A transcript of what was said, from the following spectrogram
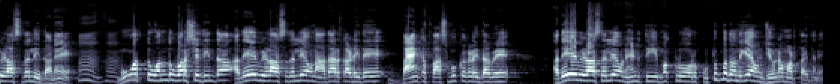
ವಿಳಾಸದಲ್ಲಿ ಇದ್ದಾನೆ. ಮೂವತ್ತು ಒಂದು ವರ್ಷದಿಂದ ಅದೇ ವಿಳಾಸದಲ್ಲಿ ಅವನ ಆಧಾರ್ ಕಾರ್ಡ್ ಇದೆ, ಬ್ಯಾಂಕ್ ಪಾಸ್ಬುಕ್ಗಳಿದ್ದಾವೆ ಅದೇ ವಿಳಾಸದಲ್ಲಿ ಅವನ ಹೆಂಡತಿ, ಮಕ್ಕಳು, ಅವ್ರ ಕುಟುಂಬದೊಂದಿಗೆ ಅವನ ಜೀವನ ಮಾಡ್ತಾ ಇದ್ದಾನೆ.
